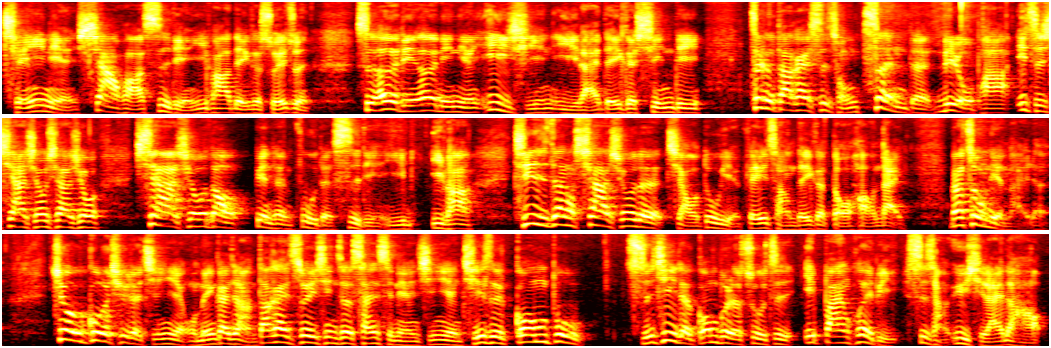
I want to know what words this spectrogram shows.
前一年下滑四点一趴的一个水准，是二零二零年疫情以来的一个新低。这个大概是从正的六趴一直下修下修下修到变成负的四点一一趴。其实这样下修的角度也非常的一个陡好耐。那重点来了，就过去的经验，我们应该讲，大概最近这三十年的经验，其实公布实际的公布的数字，一般会比市场预期来的好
